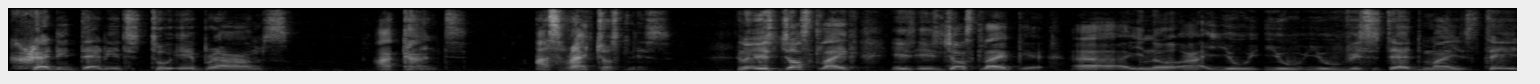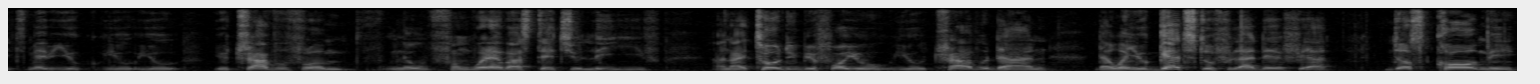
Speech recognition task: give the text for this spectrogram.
credited it to Abraham's account as righteousness. You know, it's just like it's just like uh, you know uh, you you you visited my state. Maybe you you you you travel from you know from wherever state you live, and I told you before you you travel down that when you get to Philadelphia, just call me,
